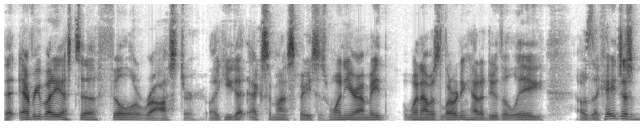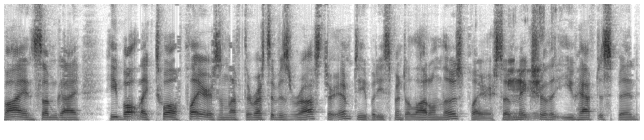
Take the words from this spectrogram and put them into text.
that everybody has to fill a roster. Like you got X amount of spaces. One year I made when I was learning how to do the league, I was like, hey, just buy. And some guy he bought like twelve players and left the rest of his roster empty, but he spent a lot on those players. So mm-hmm. make sure that you have to spend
